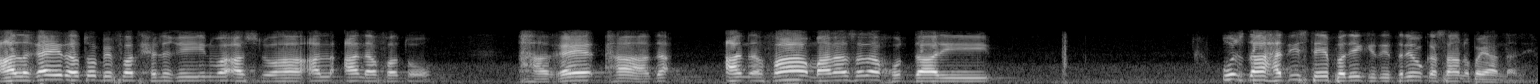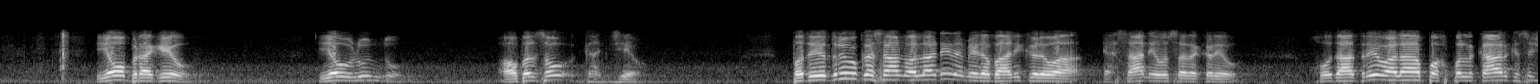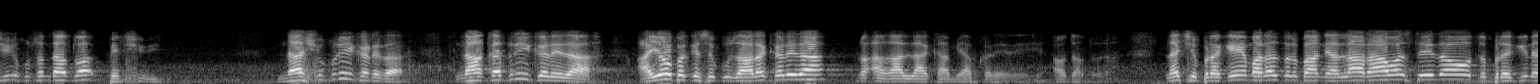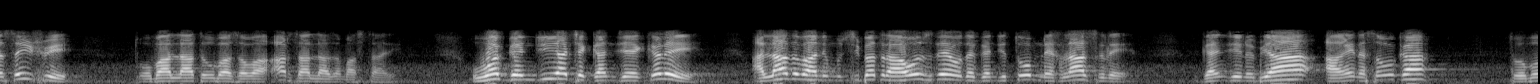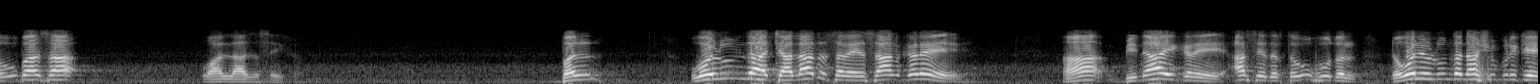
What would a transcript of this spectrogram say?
الغیرت بفتح الغین و اصلها الانفتو غیر ها دا انفا مانا سره خودداری اوس دا حدیث ته په دې کې د دریو کسانو بیان نه دی یو برګیو یو لوندو او بل سو گنجیو په دې دریو کسانو الله دې مهرباني کړو احسان یې وسره کړو خدا درې والا په خپل کار کې شي خصوصا دا دوا پیل شي ناشکری کړی دا ناقدری کړی دا ایو په کې څه گزاره کړی دا نو هغه الله کامیاب کړی دی او دا دوره نه چې برګې مرز در باندې الله راوستي دا او د برګې نه صحیح شوي توبه الله توبه سوا ارس الله زماستاري و گنجیا چې گنجې کړي الله د باندې مصیبت راوس دی او د گنجې توب نه خلاص کړي گنجې نو بیا هغه نسو کا توبه وباسا والله ز صحیح بل ولوندا چاله د سره احسان کړي ها بنای کړي اسه درته خودل نو ولې ولوندا ناشکری کې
